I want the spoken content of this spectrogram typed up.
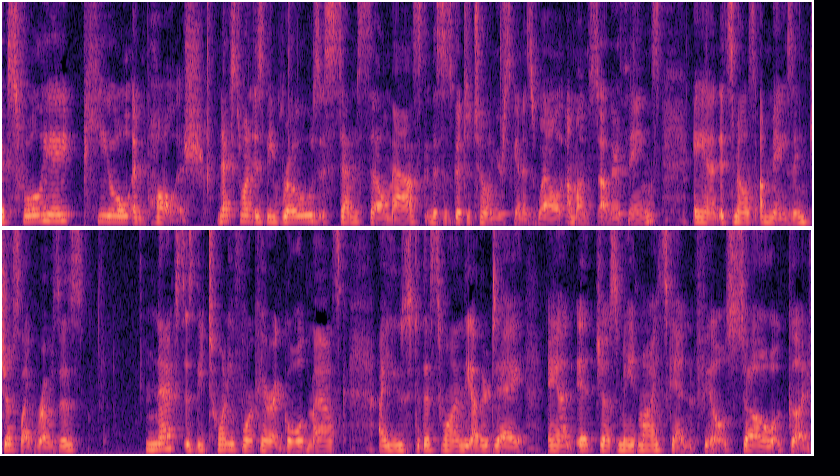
exfoliate, peel, and polish. Next one is the Rose Stem Cell Mask. This is good to tone your skin as well, amongst other things. And it smells amazing, just like roses. Next is the 24 karat gold mask. I used this one the other day and it just made my skin feel so good,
